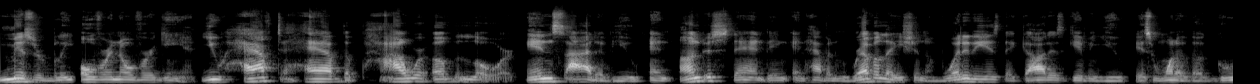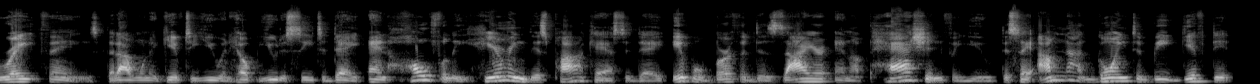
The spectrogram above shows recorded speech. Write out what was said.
miserably over and over again. You have to have the power of the Lord inside of you and understanding and having revelation of what it is that God has given you is one of the great things that I want to give to you and help you to see today. And hopefully, hearing this podcast today, it will birth a desire and a passion for you to say, I'm not going to be gifted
